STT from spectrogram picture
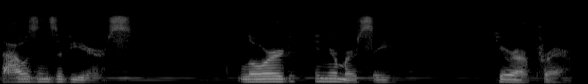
thousands of years. Lord, in your mercy, hear our prayer.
